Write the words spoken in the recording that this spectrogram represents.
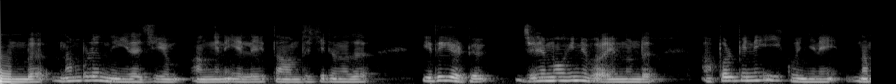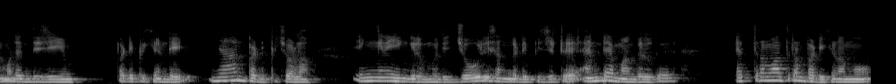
മുൻപ് നമ്മുടെ നീരജിയും അങ്ങനെയല്ലേ താമസിച്ചിരുന്നത്? ഇത് കേട്ട് ജയമോഹിനി പറയുന്നുണ്ട് അപ്പോൾ പിന്നെ ഈ കുഞ്ഞിനെ നമ്മൾ എന്ത് ചെയ്യും? പഠിപ്പിക്കണ്ടേ? ഞാൻ പഠിപ്പിച്ചോളാം. എങ്ങനെയെങ്കിലും ഒരു ജോലി സംഘടിപ്പിച്ചിട്ട് എന്റെ മകൾക്ക് എത്രമാത്രം പഠിക്കണമോ?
